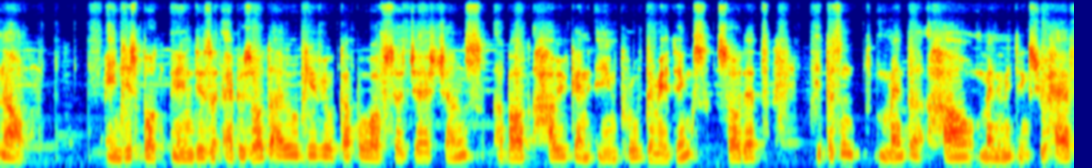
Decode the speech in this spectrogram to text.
Now, in this in this episode, I will give you a couple of suggestions about how you can improve the meetings so that it doesn't matter how many meetings you have.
